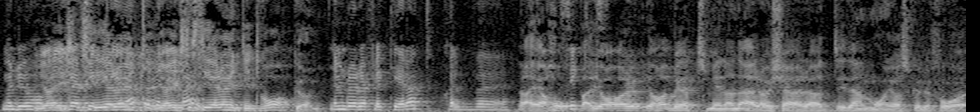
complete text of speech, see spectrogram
Men du har Jag väl existerar, reflekterat inte, över jag existerar inte i ett vakuum. Nej men du har reflekterat själv? eh, Ja, jag hoppas. Jag har, jag har bett mina nära och kära att i den mån jag skulle få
